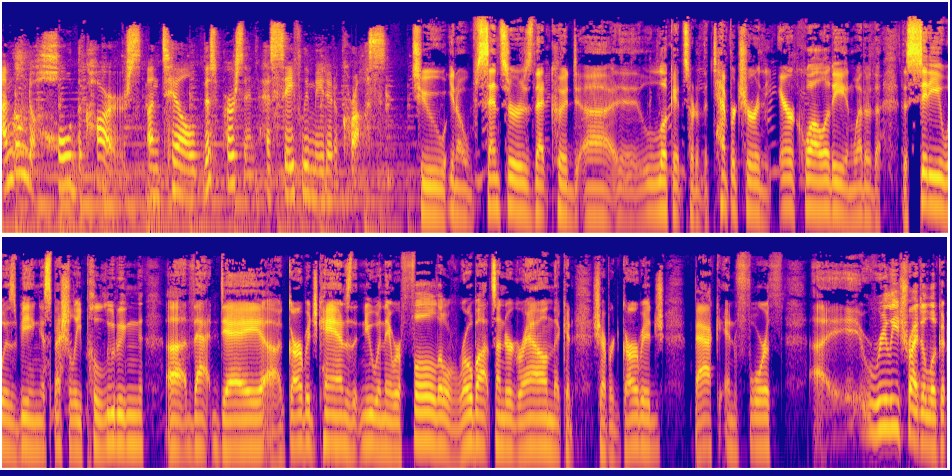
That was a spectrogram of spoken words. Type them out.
I'm going to hold the cars until this person has safely made it across. To you know sensors that could uh, look at sort of the temperature and the air quality and whether the, the city was being especially polluting uh, that day uh, garbage cans that knew when they were full little robots underground that could shepherd garbage back and forth. Uh, really tried to look at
